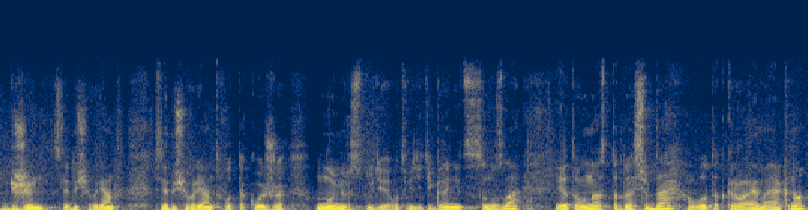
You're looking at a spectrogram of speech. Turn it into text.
Бежим. Следующий вариант. Следующий вариант. Вот такой же номер студия. Вот видите, граница санузла. Это у нас туда-сюда. Вот открываемое окно.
